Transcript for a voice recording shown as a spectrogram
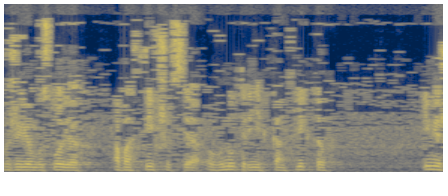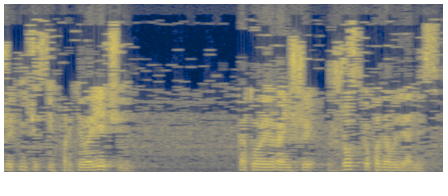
Мы живем в условиях обострившихся внутренних конфликтов и межэтнических противоречий, которые раньше жестко подавлялись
